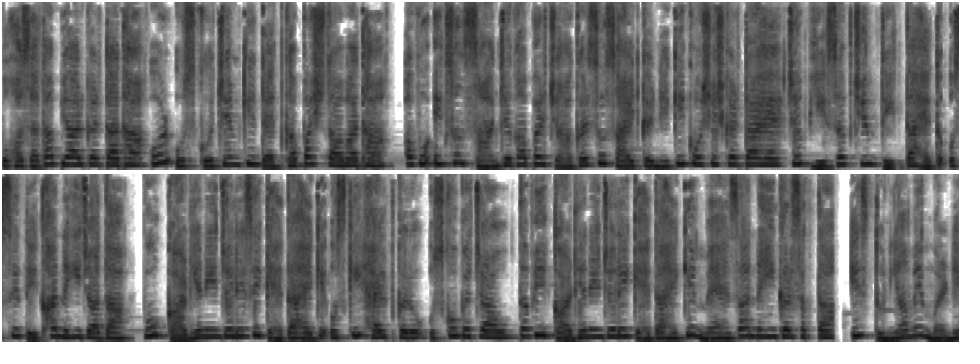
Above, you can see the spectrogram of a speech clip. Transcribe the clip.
बहुत ज़्यादा प्यार करता था और उसको जिम की डेथ का पछतावा था। अब वो एक सुनसान जगह पर जाकर सुसाइड करने की कोशिश करता है। जब ये सब जिम देखता है तो उससे देखा नहीं जाता। वो गार्डियन एंजल से कहता कहता है कि उसकी हेल्प करो, उसको बचाओ। तभी गार्डियन एंजल कहता है कि मैं ऐसा नहीं कर सकता। इस दुनिया में मरने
